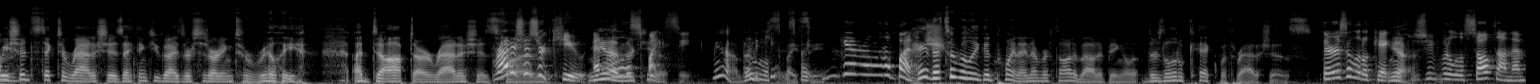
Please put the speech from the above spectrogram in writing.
we Um, should stick to radishes. I think you guys are starting to really adopt our radishes. Radishes fun. are cute and Yeah, a little they're cute. spicy. Yeah, they're a little and spicy. You can get a little bunch. Hey, that's a really good point. I never thought about it being a. There's a little kick with radishes. There is a little kick, Yeah. especially if you put a little salt on them.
